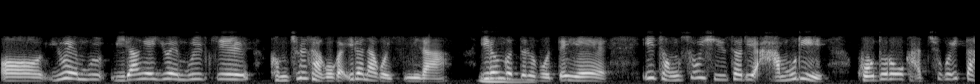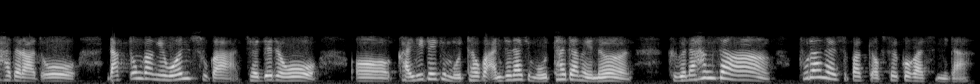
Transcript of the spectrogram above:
어 유해 물 미량의 유해 물질 검출 사고가 일어나고 있습니다. 이런 음. 것들을 볼 때에 이 정수 시설이 아무리 고도로 갖추고 있다 하더라도 낙동강의 원수가 제대로 어 관리되지 못하고 안전하지 못하다면은 그거는 항상 불안할 수밖에 없을 것 같습니다.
